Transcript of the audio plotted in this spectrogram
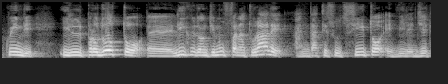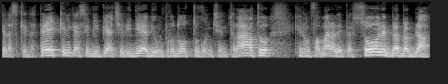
Quindi il prodotto eh, liquido antimuffa naturale, andate sul sito e vi leggete la scheda tecnica, se vi piace l'idea di un prodotto concentrato che non fa male alle persone, bla bla bla.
